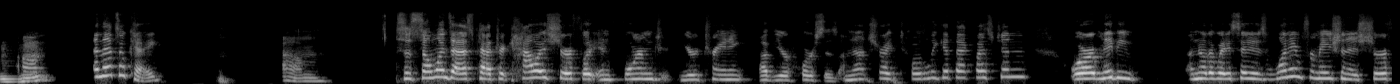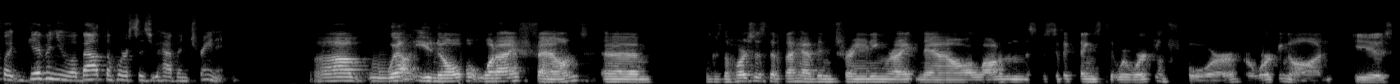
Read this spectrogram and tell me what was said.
Mm-hmm. Um, and that's okay. Um, so someone's asked Patrick, how has Surefoot informed your training of your horses? I'm not sure I totally get that question. Or maybe another way to say it is, what information has Surefoot given you about the horses you have in training? Uh, well, you know what I found, um, because the horses that I have in training right now, a lot of them, the specific things that we're working for or working on is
